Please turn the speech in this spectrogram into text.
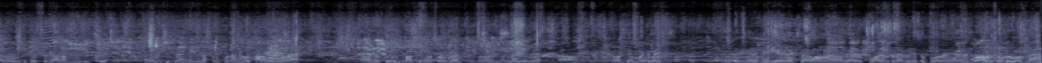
அதை எடுத்துகிட்டு வேலை முடிஞ்சிச்சு அதை எடுத்துகிட்டு அங்கேருந்து நான் பண்ண போகிறேன் அங்கேருந்து கிளம்ப போகிறேன் அந்த கோயில் பார்த்துங்கன்னு சொல்கிறேன் நல்லா இருக்குது. ஓகே மக்களே. இந்த மாதிரி வீடியோ எடுத்தா அதே போகிற இடத்துல வீடியோ எடுத்து போகிறேன் ஏன்னா ட்ராவல் சொல்லி ஓட்டுறேன்.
